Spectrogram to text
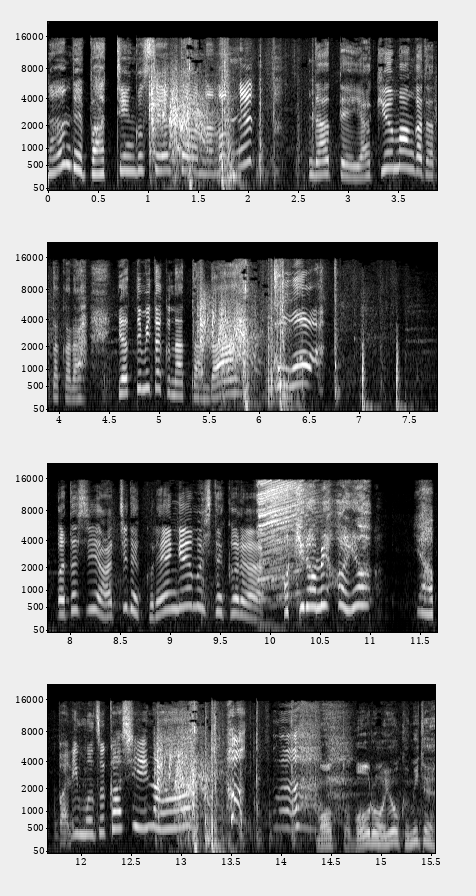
なんでバッティングセンターなのね?だって野球漫画だったからやってみたくなったんだ。怖っ。私あっちでクレーンゲームしてくる。諦め早やっぱり難しいもっとボールをよく見て。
